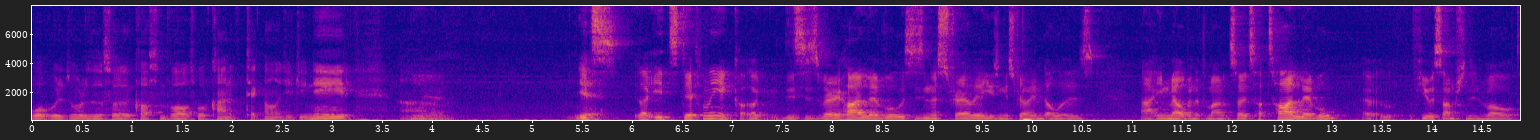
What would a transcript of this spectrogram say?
what would what are the sort of the costs involved? What kind of technology do you need? Um, yeah. It's like it's definitely a, co- like this is very high level. This is in Australia using Australian dollars uh, in Melbourne at the moment, so it's, it's high level. A few assumptions involved.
